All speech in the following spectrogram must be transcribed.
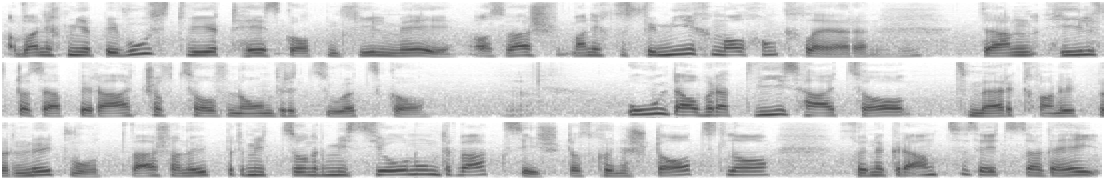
Aber wenn ich mir bewusst wird, hey, es geht um viel mehr, also weißt, wenn ich das für mich mal klären kann, mhm. dann hilft das auch die Bereitschaft zu haben, auf einen zuzugehen. Ja. Und aber auch die Weisheit zu, haben, zu merken, wenn jemand nicht will. Weißt, wenn jemand mit so einer Mission unterwegs ist, das können stehen zu lassen, können Grenzen setzen, sagen, hey,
